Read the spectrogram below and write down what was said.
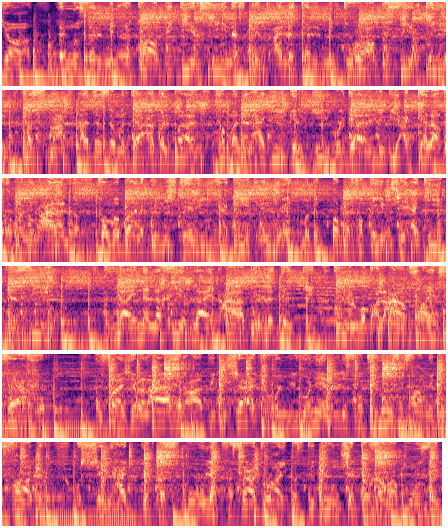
يا لأنه زل من عقاب يدير فينا اثبت على تل من تراب يصير طين. فاسمع هذا زمن تعب البال. ثمن الحقيقة القيل والقال اللي بيع الكلام. ثمنه عال فما بالك باللي اشتريه. أكيد عنده حكمة. بالطبع خطير وشيء أكيد نزيه. اللاين الأخير لاين عابر. لدقق كل الوضع العام صاير ساخر. الفاجر العاهر عابد وشاكر والمليونير اللي صوت فلوس صامد وصادر والشي حقك بس مو لك فساد راي. بس بدون شكل خرب مو زد.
